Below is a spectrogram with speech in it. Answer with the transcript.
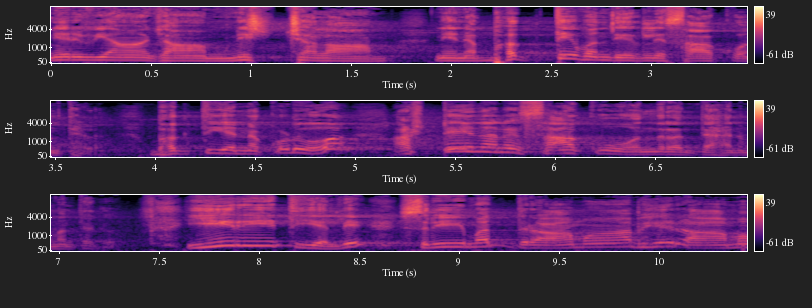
ನಿರ್ವ್ಯಾಜಾಂ, ನಿಶ್ಚಲಾಂ. ನಿನ್ನ ಭಕ್ತಿ ಒಂದಿರಲಿ ಸಾಕು ಅಂತ ಹೇಳಿ. ಭಕ್ತಿಯನ್ನು ಕೊಡು. ಅಷ್ಟೇ ನನಗೆ ಸಾಕು ಅಂದ್ರಂತೆ ಹನುಮಂತದ್ದು ಈ ರೀತಿಯಲ್ಲಿ ಶ್ರೀಮದ್ ರಾಮಾಭಿರಾಮ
